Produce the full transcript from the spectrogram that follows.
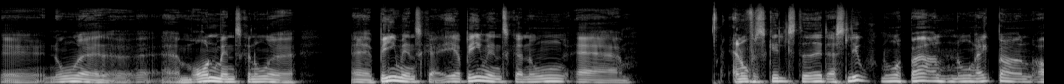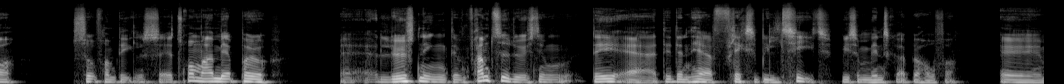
Øh, nogle er, er morgenmennesker, nogle er, B-mennesker, A- og B-mennesker, nogle er, er nogle forskellige steder i deres liv. Nogle er børn, nogle har ikke børn, og så fremdeles. Jeg tror meget mere på øh, løsningen, den fremtidige løsning, det er, det er den her fleksibilitet, vi som mennesker har behov for. Øh,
